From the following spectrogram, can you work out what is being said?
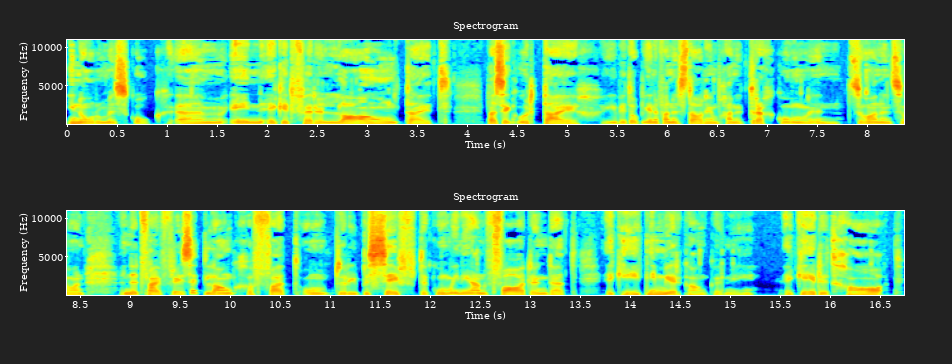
enorme skok. Ehm um, en ek het vir 'n lang tyd was ek oortuig, jy weet op een of ander stadium gaan dit terugkom en so aan en so aan. En dit het my vreeslik lank gevat om tot die besef te kom en die aanvaarding dat ek het nie meer kanker nie. Ek het dit gehad.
